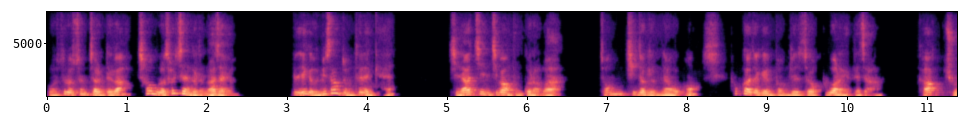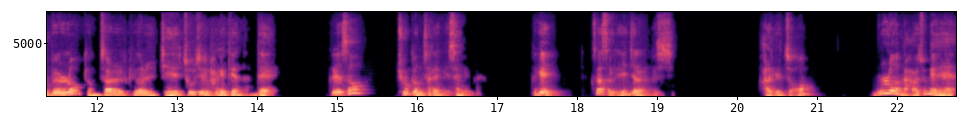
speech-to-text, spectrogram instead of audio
보스로 순찰대가 처음으로 설치된 것은 맞아요. 근데 이게 의미상 좀 틀린 게 지나친 지방 분권화와 정치적 역량으로 효과적인 범죄 수사 불가능이 되자 각 주별로 경찰 기관을 재조직을 하게 되었는데 그래서 주경찰청이 생긴 거예요. 그게 텍사스 레인지라는 것이지. 알겠죠? 물론 나중에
